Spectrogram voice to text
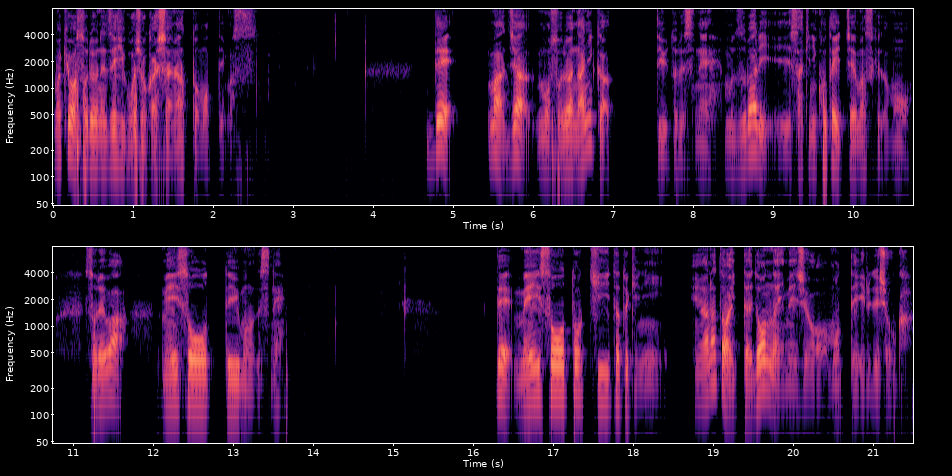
まあ、今日はそれをね、ぜひご紹介したいなと思っています。で、まあじゃあもうそれは何かっていうとですねもうズバリ先に答え言っちゃいますけどもそれは瞑想っていうものですねで瞑想と聞いた時にあなたは一体どんなイメージを持っているでしょうか？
